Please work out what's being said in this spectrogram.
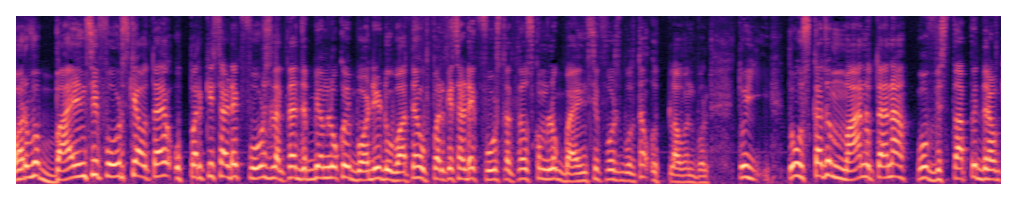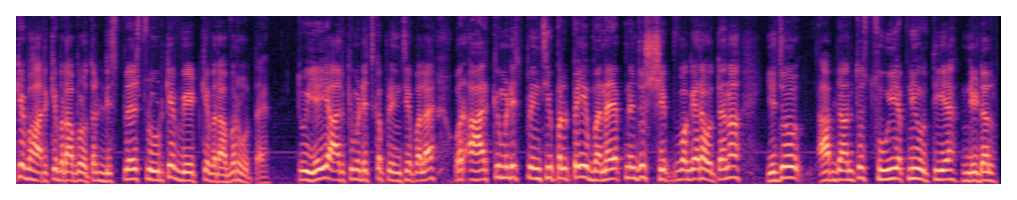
और वो बायसी फोर्स क्या होता है? ऊपर की साइड एक फोर्स लगता है, जब भी हम लोग कोई बॉडी डुबाते हैं, ऊपर की साइड एक फोर्स लगता है, उसको हम लोग बायसी फोर्स बोलते हैं, उत्प्लावन बोल। तो तो उसका जो मान होता है ना, वो विस्थापित द्रव के भार के बराबर होता है डिस्प्लेस फ्लूड के वेट के बराबर होता है। तो यही आर्किमिडीज का प्रिंसिपल है, और आर्किमिडीज प्रिंसिपल पे ये बना है अपने जो शिप वगैरह होता है ना, ये जो आप जानते हो सुई अपनी होती है निडल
